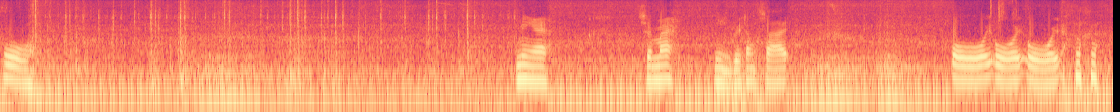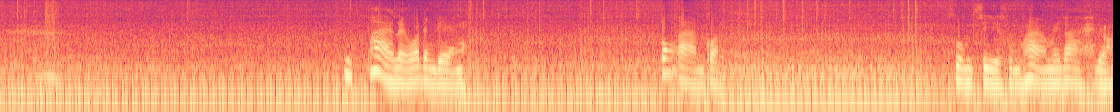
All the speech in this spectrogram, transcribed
โอ้นี่ไง ใช่ไหมนี่ไปทางซ้าย โอ้ยโอ้ยโอ้ย ป้ายอะไรวะแดงๆ ต้องอ่านก่อน สุ่มสี่สุ่มห้าไม่ได้ เดี๋ยว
